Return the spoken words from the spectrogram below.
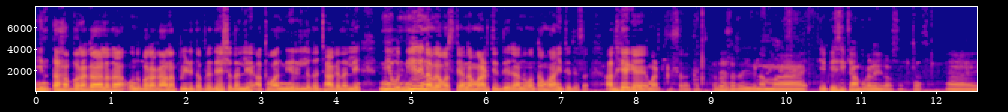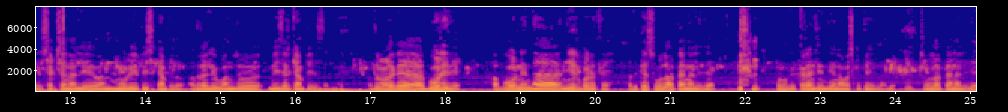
ಇಂತಹ ಬರಗಾಲದ ಒಂದು ಬರಗಾಲ ಪೀಡಿತ ಪ್ರದೇಶದಲ್ಲಿ ಅಥವಾ ನೀರಿಲ್ಲದ ಜಾಗದಲ್ಲಿ ನೀವು ನೀರಿನ ವ್ಯವಸ್ಥೆಯನ್ನು ಮಾಡ್ತಿದ್ದೀರಿ ಅನ್ನುವಂಥ ಮಾಹಿತಿ ಇದೆ ಸರ್. ಅದು ಹೇಗೆ ಮಾಡ್ತೀರಿ ಸರ್ ಅದು? ಅದೇ ಸರ್ ಈಗ ನಮ್ಮ ಎ ಪಿ ಸಿ ಕ್ಯಾಂಪ್ಗಳು ಇದಾವೆ ಸರ್. ಸೆಕ್ಷನಲ್ಲಿ ಒಂದು ಮೂರು ಎ ಪಿ ಸಿ ಕ್ಯಾಂಪ್ ಇದಾವೆ. ಅದರಲ್ಲಿ ಒಂದು ಮೇಜರ್ ಕ್ಯಾಂಪ್ ಇದೆ ಸರ್. ಅದರೊಳಗೆ ಬೋರ್ ಇದೆ. ಆ ಬೋರ್ನಿಂದ ನೀರು ಬರುತ್ತೆ. ಅದಕ್ಕೆ ಸೋಲಾರ್ ಪ್ಯಾನಲ್ ಇದೆ. ನಮಗೆ ಕರೆಂಟಿಂದ ಏನು ಅವಶ್ಯಕತೆ ಇಲ್ಲ ಅಲ್ಲಿ ಸೋಲಾರ್ ಪ್ಯಾನಲ್ ಇದೆ.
